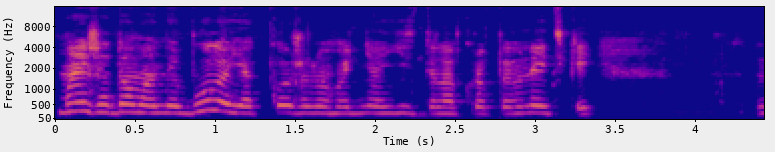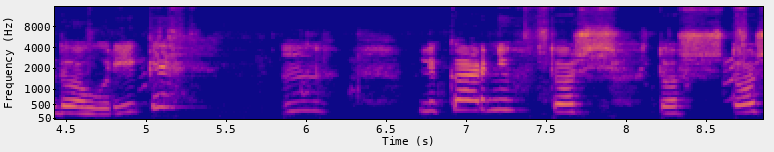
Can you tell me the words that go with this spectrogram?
майже вдома не було, як кожного дня їздила в Кропивницький до Уріки в лікарню. Тож, тож, тож,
